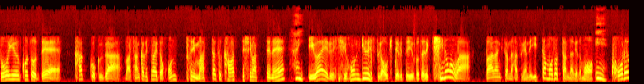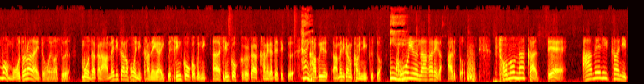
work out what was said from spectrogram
そういうことで、各国が、まあ、3か月前とは本当に全く変わってしまってね、はい、いわゆる資本流出が起きているということで、昨日はバーナンキさんの発言で一旦戻ったんだけども、ええ、これも戻らないと思います。もうだからアメリカの方に金が行く、新興国に、あ新興国から金が出てく、はい、株、アメリカの株に行くと、え、こういう流れがあると。その中で、アメリカに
